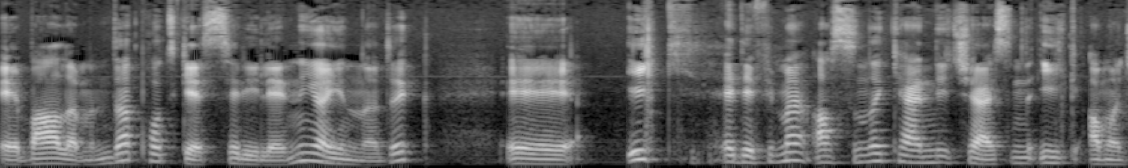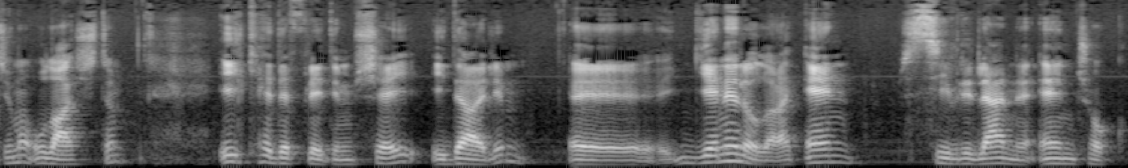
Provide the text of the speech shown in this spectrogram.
e, bağlamında podcast serilerini yayınladık. E, ilk hedefime aslında kendi içerisinde ilk amacıma ulaştım. İlk hedeflediğim şey, idealim e, genel olarak en sivrilen ve en çok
